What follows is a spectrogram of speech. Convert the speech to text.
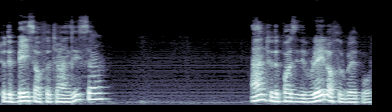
to the base of the transistor and to the positive rail of the breadboard.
